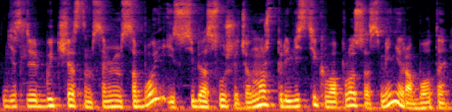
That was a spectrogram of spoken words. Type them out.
если быть честным самим собой и себя слушать, он может привести к вопросу о смене работы,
